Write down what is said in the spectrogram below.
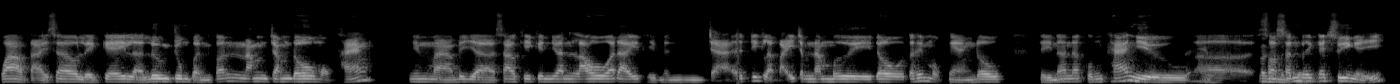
wow tại sao liệt kê là lương trung bình có 500 đô một tháng? Nhưng mà bây giờ sau khi kinh doanh lâu ở đây thì mình trả ít nhất là 750 đô tới 1.000 đô thì nó nó cũng khá nhiều uh, so sánh với cái suy nghĩ.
